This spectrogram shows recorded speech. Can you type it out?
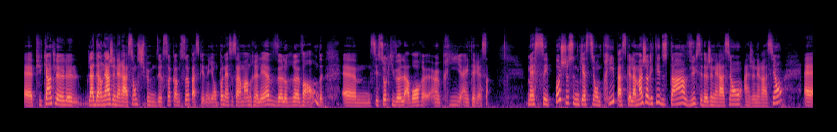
Euh, puis quand la dernière génération, si je peux me dire ça comme ça, parce qu'ils n'ont pas nécessairement de relève, veulent revendre, euh, c'est sûr qu'ils veulent avoir euh, un prix intéressant. Mais c'est pas juste une question de prix parce que la majorité du temps, vu que c'est de génération à génération, euh,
